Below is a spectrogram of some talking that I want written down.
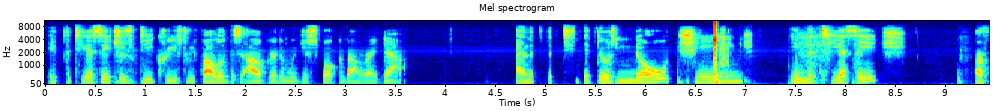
If the TSH is decreased, we follow this algorithm we just spoke about right now. And if, the, if there was no change in the TSH, our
